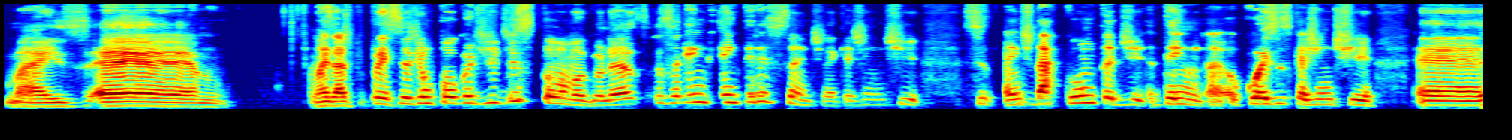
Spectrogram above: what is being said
Mas é mas acho que precisa de um pouco de, de, estômago, né? Só que é interessante, né? Que a gente, a gente dá conta de. Tem ah, coisas que a gente, é,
